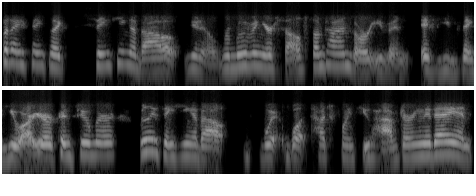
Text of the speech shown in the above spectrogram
But I think like thinking about, you know, removing yourself sometimes, or even if you think you are your consumer, really thinking about wh- what touch points you have during the day and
